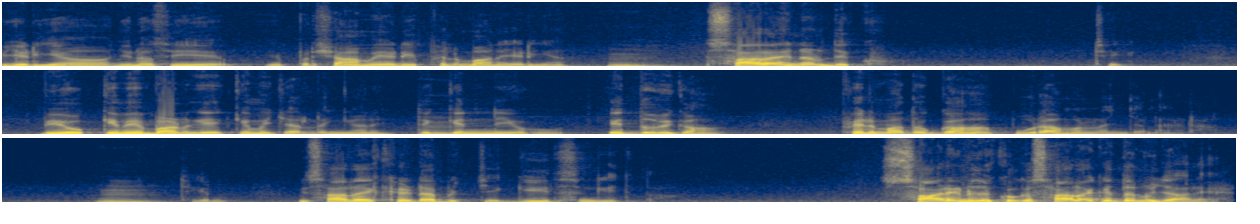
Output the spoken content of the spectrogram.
ਵੀ ਜਿਹੜੀਆਂ ਜਿਹਨੂੰ ਅਸੀਂ ਇਹ- ਪਰਛਾਵੇਂ ਜਿਹੜੀਆਂ ਫਿਲਮਾਂ ਨੇ ਜਿਹੜੀਆਂ ਹੂੰ। ਸਾਰਾ ਇਹਨਾਂ ਨੂੰ ਦੇਖੋ। ਠੀਕ? ਵੀ ਉਹ ਕਿਵੇਂ ਬਣ ਗਏ ਕਿਵੇਂ ਚੱਲ ਰਹੀਆਂ ਨੇ ਤੇ ਕਿੰਨੇ ਉਹ। ਇਦੋਂ ਵੀ ਗਾਹਾਂ ਫਿਲਮਾਂ ਤੋਂ ਗਾਹਾਂ ਪੂਰਾ ਮਨੋਰੰਜਨ ਹੈ ਜਿਹੜਾ। ਹੂੰ। ਠੀਕ ਹੈ ਨਾ? ਵੀ ਸਾਰਾ ਇੱਕ ਖੇਡਾ ਵਿੱਚ ਗੀਤ ਸੰਗੀਤ ਦਾ। ਸਾਰੇ ਨੂੰ ਦੇਖੋ ਕਿ ਸਾਰਾ ਕਿੱਧਰ ਨੂੰ ਜਾ ਰਿਹਾ ਹੈ।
